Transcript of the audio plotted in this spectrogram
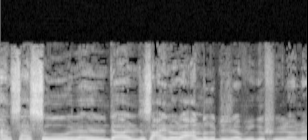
Hast, hast du äh, da das eine oder andere Déjà-vu-Gefühl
